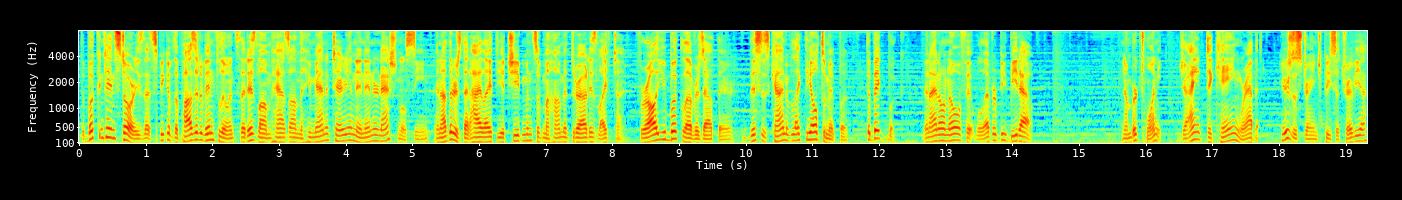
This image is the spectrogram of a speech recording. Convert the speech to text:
The book contains stories that speak of the positive influence that Islam has on the humanitarian and international scene, and others that highlight the achievements of Muhammad throughout his lifetime. For all you book lovers out there, this is kind of like the ultimate book, the big book, and I don't know if it will ever be beat out. Number 20 Giant Decaying Rabbit. Here's a strange piece of trivia.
